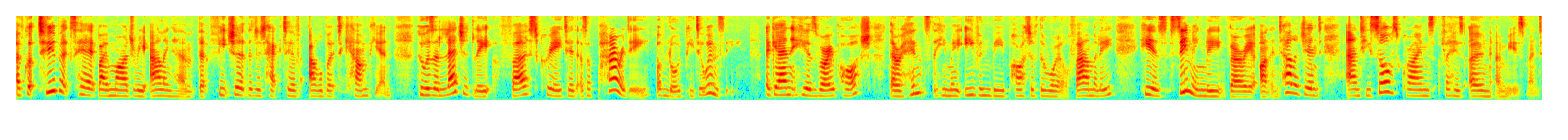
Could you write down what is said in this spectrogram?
I've got two books here by Margery Allingham that feature the detective Albert Campion, who was allegedly first created as a parody of Lord Peter Wimsey. Again, he is very posh, there are hints that he may even be part of the royal family, he is seemingly very unintelligent, and he solves crimes for his own amusement,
